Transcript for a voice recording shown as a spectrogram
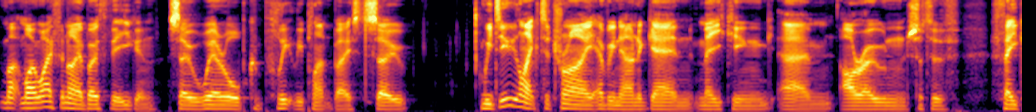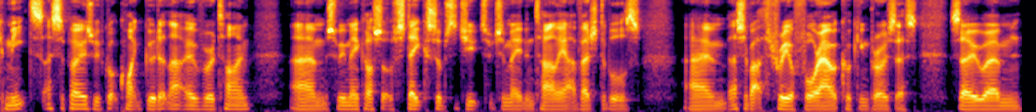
my my wife and I are both vegan, so we're all completely plant based. So we do like to try every now and again making um, our own sort of fake meats. I suppose we've got quite good at that over a time. Um, so we make our sort of steak substitutes, which are made entirely out of vegetables. Um, that's about three or four hour cooking process. So um,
